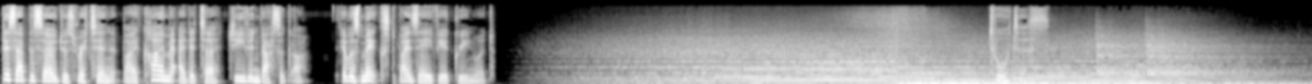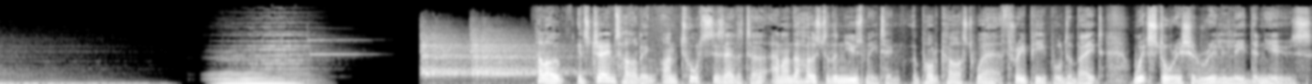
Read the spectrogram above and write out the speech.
This episode was written by climate editor Jeevan Vasagar. It was mixed by Xavier Greenwood. Tortoise Hello, it's James Harding. I'm Tortoise's editor, and I'm the host of The News Meeting, the podcast where three people debate which story should really lead the news.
